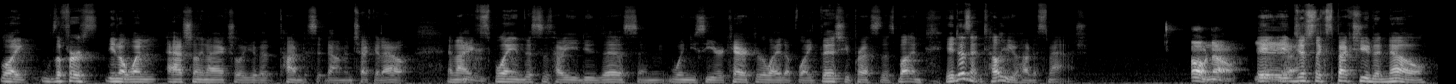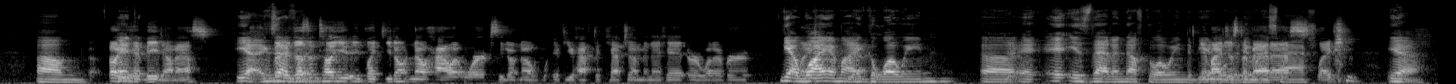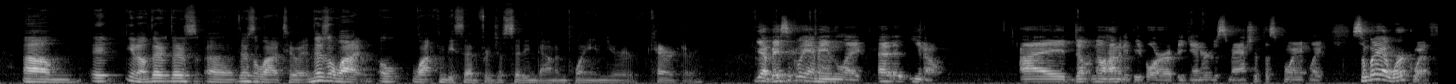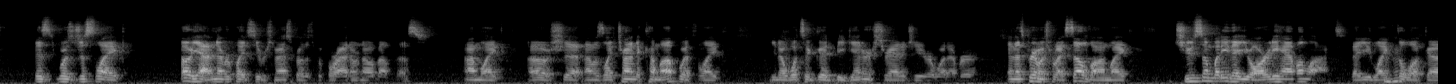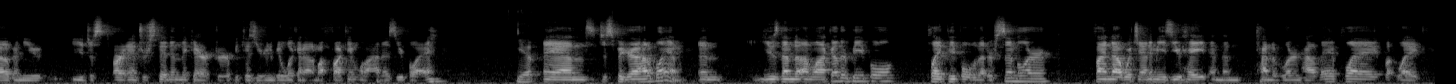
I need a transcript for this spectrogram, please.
like the first you know when ashley and i actually get a time to sit down and check it out and i Mhm. explain this is how you do this and when you see your character light up like this you press this button it doesn't tell you how to smash Oh no, yeah, it, yeah, it just expects you to know um, oh, you and- hit B, dumbass. yeah exactly But it doesn't tell you like you don't know how it works. You don't know if you have to catch them in a hit or whatever. yeah like, why am i yeah. glowing uh, Yeah. i- i- is that enough glowing to be Am I just a badass? smash Like, Yeah. Um, it you know there there's uh, there's a lot to it, and there's a lot a lot can be said for just sitting down and playing your character. yeah, basically, I mean, like, uh, you know, I don't know how many people are a beginner to Smash at this point. Like, somebody I work with is was just like, "Oh yeah, I've never played Super Smash Brothers before. I don't know about this." I'm like, "Oh shit!" I was like trying to come up with like, you know, what's a good beginner strategy or whatever, and that's pretty much what I settled on. Like, choose somebody that you already have unlocked, that you like Mhm. the look of, and you you just are interested in the character because you're going to be looking at them a fucking lot as you play Yep. and just figure out how to play them and use them to unlock other people, play people that are similar, find out which enemies you hate, and then kind of learn how they play. But like,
